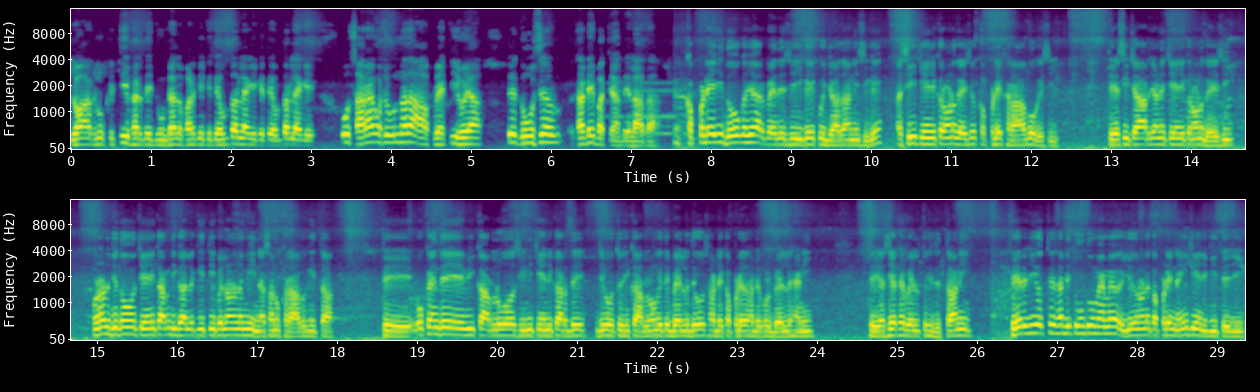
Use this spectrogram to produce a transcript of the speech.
ਜਵਾਕ ਨੂੰ ਖਿੱਚੀ ਫਿਰਦੇ, ਜੁੰਡਿਆਂ ਤੋਂ ਫੜ ਕੇ ਕਿਤੇ ਉੱਧਰ ਲੈ ਗਏ, ਕਿਤੇ ਉੱਧਰ ਲੈ ਗਏ। ਉਹ ਸਾਰਾ ਕੁਝ ਉਹਨਾਂ ਦਾ ਆਪਸ ਵਿੱਚ ਹੀ ਹੋਇਆ ਤੇ ਦੋਸ਼ ਸਾਡੇ ਬੱਚਿਆਂ ਤੇ ਲਾਤਾ। ਕੱਪੜੇ ਜੀ 2000 ਰੁਪਏ ਦੇ ਸੀਗੇ, ਕੋਈ ਜ਼ਿਆਦਾ ਨਹੀਂ ਸੀਗੇ। ਅਸੀਂ ਚੇਂਜ ਕਰਾਉਣ ਗਏ ਸੀ, ਉਹ ਕੱਪੜੇ ਖਰਾਬ ਹੋ ਗਏ ਸੀ। ਤੇ ਅਸੀਂ ਚਾਰ ਜਣੇ ਚੇਂਜ ਕਰਾਉਣ ਗਏ ਸੀ। ਉਹਨਾਂ ਨੂੰ ਜਦੋਂ ਚੇਂਜ ਕਰਨ ਦੀ ਗੱਲ ਕੀਤੀ, ਪਹਿਲਾਂ ਉਹਨਾਂ ਨੇ ਮਹੀਨਾ ਸਾਨੂੰ ਖਰਾਬ ਕੀਤਾ। ਤੇ ਉਹ ਕਹਿੰਦੇ ਵੀ ਕਰ ਲਓ, ਅਸੀਂ ਨਹੀਂ ਚੇਂਜ ਕਰਦੇ। ਜੇ ਉਹ ਤੁਸੀਂ ਕਰ ਲਓਗੇ ਤੇ ਬਿੱਲ ਦਿਓ, ਸਾਡੇ ਕੱਪੜੇ ਦਾ ਸਾਡੇ ਕੋਲ ਬਿੱਲ ਹੈ ਨਹੀਂ। ਤੇ ਅਸੀਂ ਆਖਿਆ, ਬਿੱਲ ਤੁਸੀਂ ਦਿੱਤਾ ਨਹੀਂ। ਫਿਰ ਜੀ ਉੱਥੇ ਸਾਡੀ ਤੂੰ ਤੂੰ ਮੈਂ ਮੈਂ ਹੋਈ ਜੀ, ਉਹਨਾਂ ਨੇ ਕੱਪੜੇ ਨਹੀਂ ਚੇਂਜ ਕੀਤੇ ਜੀ।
